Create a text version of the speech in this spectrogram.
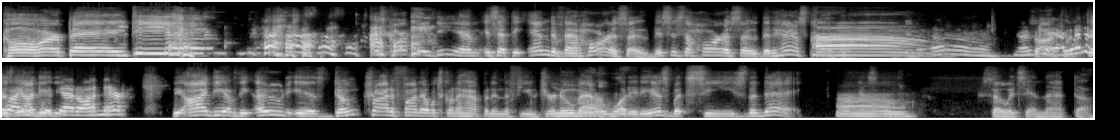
Carpe diem. This carpe diem is at the end of that Horace ode. This is the Horace ode that has carpe. Ah. Oh, okay. So I I, wonder why the you idea put that- that on there. the idea of the ode is don't try to find out what's going to happen in the future, no matter Oh. what it is, but seize the day. Oh. So it's in that. Uh,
